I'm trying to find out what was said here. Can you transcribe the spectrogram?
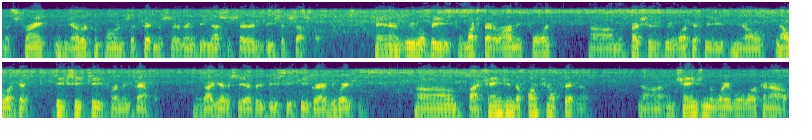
the strength and the other components of fitness that are going to be necessary to be successful. And we will be a much better Army for it, um, especially as we look at the, you know, now look at BCT for an example, as I get to see every BCT graduation. Um, by changing the functional fitness, uh, and changing the way we're working out,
